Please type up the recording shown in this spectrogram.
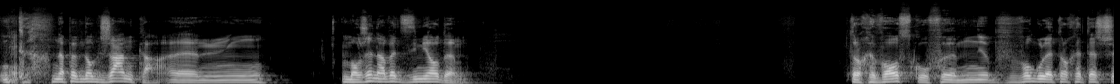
Na pewno grzanka, może nawet z miodem. trochę wosków, w ogóle trochę też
